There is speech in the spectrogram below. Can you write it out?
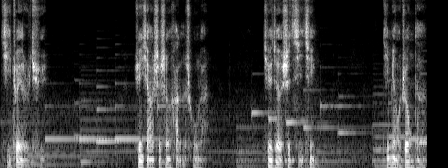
急坠而去。军霞失声喊了出来，接着是寂静，几秒钟的。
